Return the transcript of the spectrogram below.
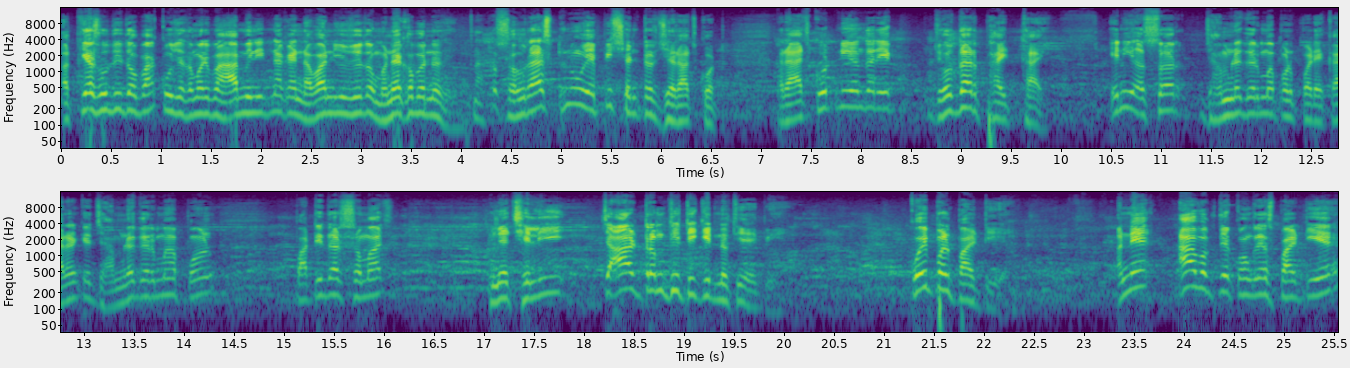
અત્યાર સુધી તો પાક્કું છે. તમારી પાસે આ મિનિટના કાંઈ નવા ન્યૂઝ હોય તો મને ખબર નથી. તો સૌરાષ્ટ્રનું એપી સેન્ટર છે રાજકોટ. રાજકોટની અંદર એક જોરદાર ફાઇટ થાય. એની અસર જામનગરમાં પણ પડે. કારણ કે જામનગરમાં પણ પાટીદાર સમાજ ને છેલ્લી ચાર ટર્મથી ટિકિટ નથી આપી. કોઈ પણ પાર્ટીએ. અને આ વખતે કોંગ્રેસ પાર્ટીએ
